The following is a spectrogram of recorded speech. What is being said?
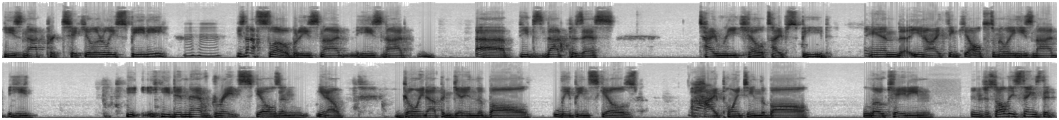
He's not particularly speedy. hmm He's not slow, but he's not he's not uh, he does not possess Tyreek Hill type speed. And you know, I think ultimately he's not he he he didn't have great skills in you know going up and getting the ball, leaping skills, Yeah. high pointing the ball, locating, you know, just all these things that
